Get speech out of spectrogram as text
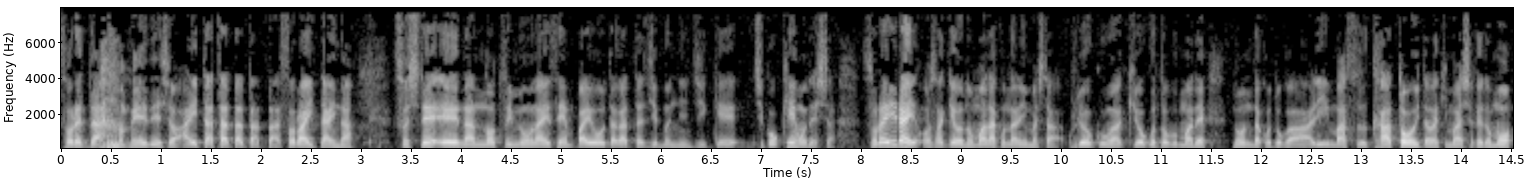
それダメでしょ。あいたたたたた、そら痛いな。そして、えー、何の罪もない先輩を疑った自分に自己自己嫌悪でした。それ以来、お酒を飲まなくなりました。不良君は記憶飛ぶまで飲んだことがありますかといただきましたけども、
